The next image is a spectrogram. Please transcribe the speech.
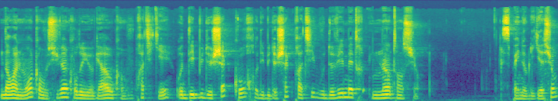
Normalement, quand vous suivez un cours de yoga ou quand vous pratiquez, au début de chaque cours, au début de chaque pratique, vous devez mettre une intention c'est pas une obligation,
